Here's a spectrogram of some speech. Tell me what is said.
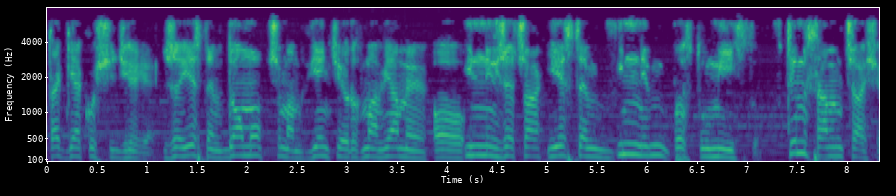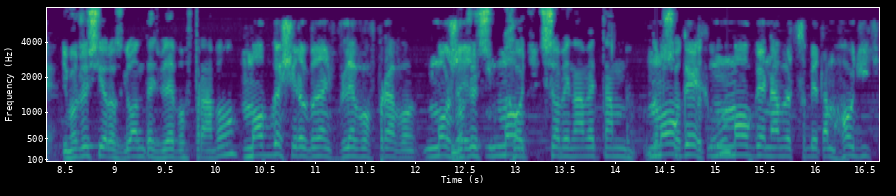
Tak jakoś się dzieje, że jestem w domu, trzymam zdjęcie, rozmawiamy o innych rzeczach, jestem w innym po prostu miejscu. W tym samym czasie. I możesz się rozglądać w lewo, w prawo? Mogę się rozglądać w lewo, w prawo. Może Możesz mo- chodzić sobie nawet tam do Mogę, przodu, do mogę nawet sobie tam chodzić,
